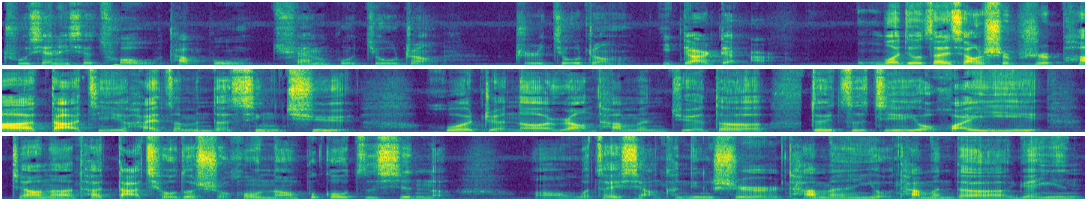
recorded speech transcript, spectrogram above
出现了一些错误，他不全部纠正，只纠正一点点儿。我就在想，是不是怕打击孩子们的兴趣，或者呢让他们觉得对自己有怀疑，这样呢他打球的时候呢不够自信呢？嗯，我在想，肯定是他们有他们的原因。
